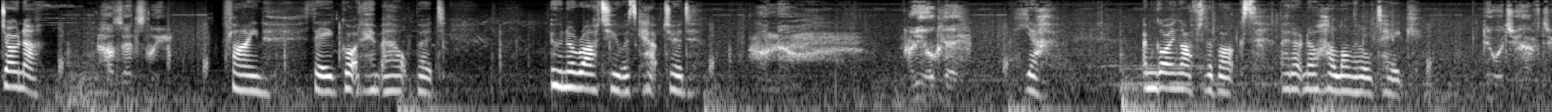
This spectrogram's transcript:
Jonah, How's Etzli? fine. They got him out, but Unuratu was captured. Oh no. Are you okay? Yeah. I'm going after the box. I don't know how long it'll take. Do what you have to.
